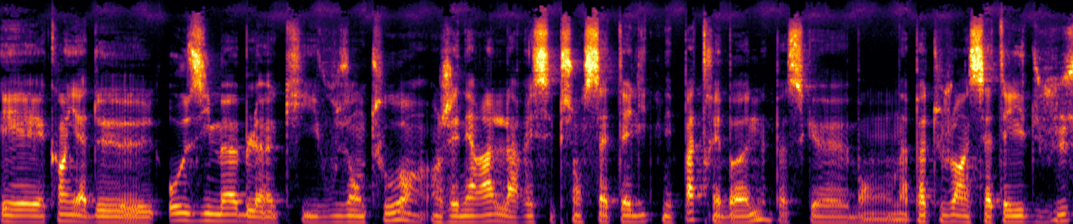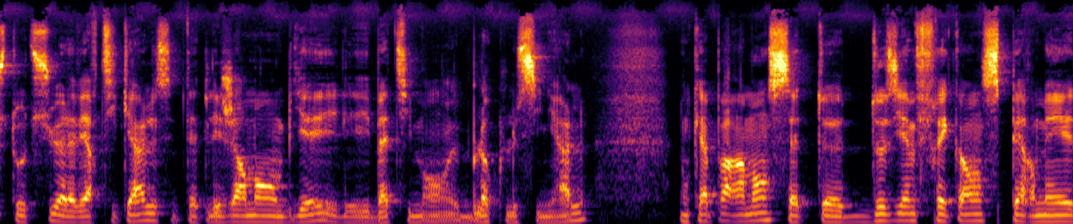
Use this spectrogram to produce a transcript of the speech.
Et quand il y a de hauts immeubles qui vous entourent, en général, la réception satellite n'est pas très bonne parce que bon, on n'a pas toujours un satellite juste au-dessus à la verticale, c'est peut-être légèrement en biais et les bâtiments euh, bloquent le signal. Donc apparemment, cette euh, deuxième fréquence permet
